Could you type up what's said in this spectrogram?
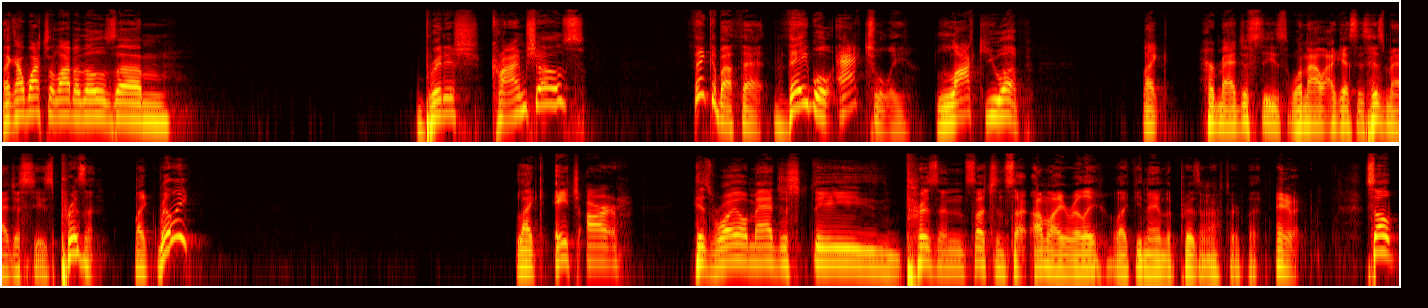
Like I watch a lot of those um, British crime shows. Think about that. They will actually lock you up like Her Majesty's, well, now I guess it's His Majesty's prison. Like, really? like HR, His Royal Majesty Prison, such and such. I'm like, really? Like you named the prison after? But anyway, so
